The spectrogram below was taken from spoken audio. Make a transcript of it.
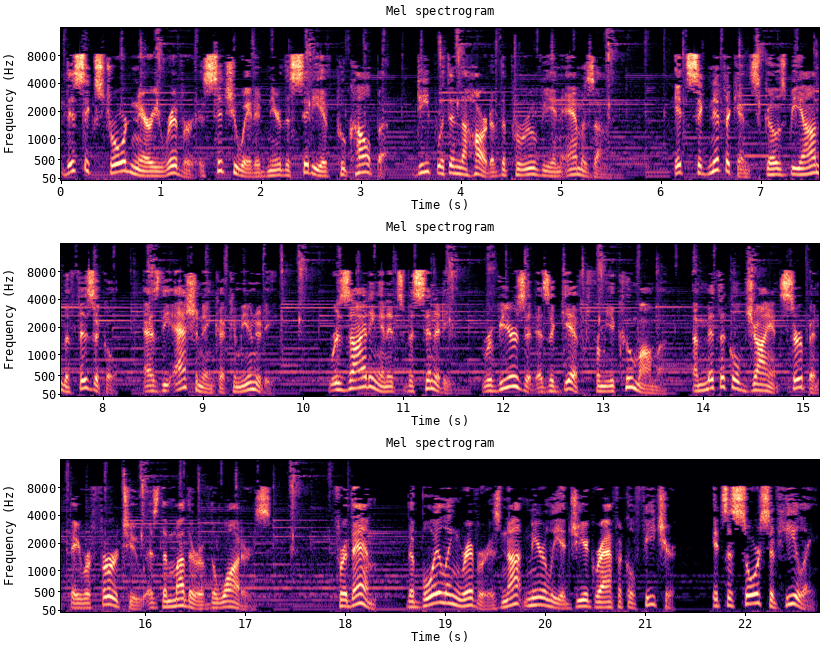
This extraordinary river is situated near the city of Pucallpa, deep within the heart of the Peruvian Amazon. Its significance goes beyond the physical, as the Ashaninka community, residing in its vicinity, reveres it as a gift from Yakumama, a mythical giant serpent they refer to as the mother of the waters. For them, the boiling river is not merely a geographical feature, it's a source of healing,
